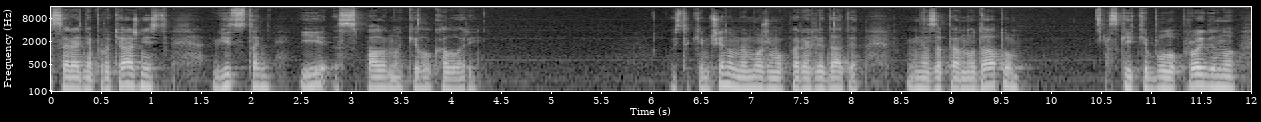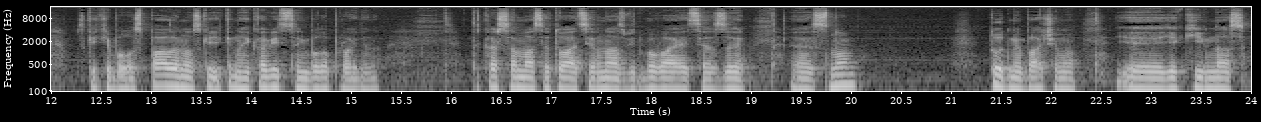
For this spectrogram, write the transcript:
середня протяжність, відстань і спалено кілокалорій. Ось таким чином ми можемо переглядати за певну дату, скільки було пройдено, скільки було спалено, скільки на яка відстань була пройдена. Така ж сама ситуація в нас відбувається з е, сном. Тут ми бачимо, е, який в нас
